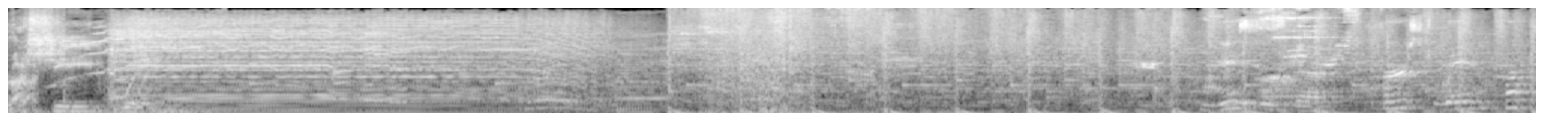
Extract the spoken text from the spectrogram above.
Rashid wins. This is the first win for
